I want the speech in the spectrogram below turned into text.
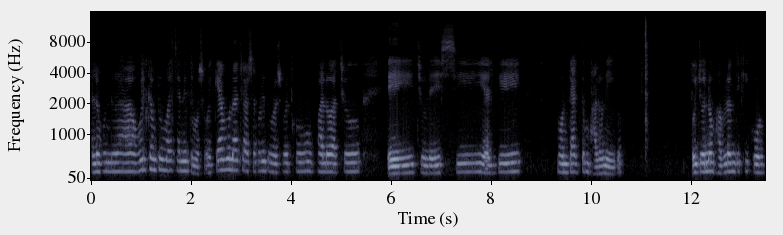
হ্যালো বন্ধুরা ওয়েলকাম টু মাই চ্যানেল তোমরা সবাই কেমন আছো? আশা করি তোমরা সবাই খুব ভালো আছো। এই চলে এসছি। আজকে মনটা একদম ভালো নেই গো। ওই জন্য ভাবলাম যে কি করব?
